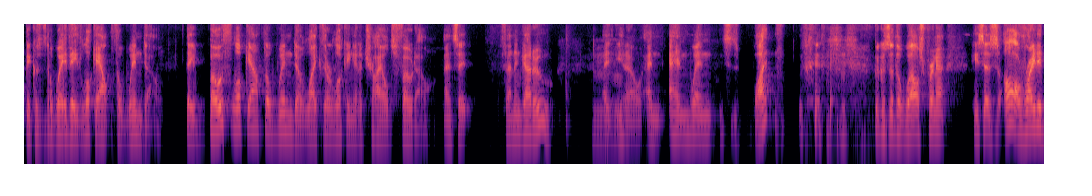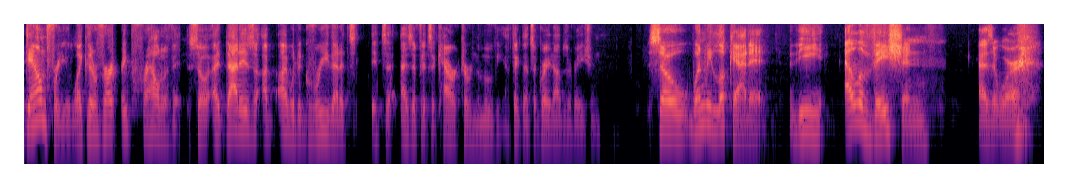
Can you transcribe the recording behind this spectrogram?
because the way they look out the window they both look out the window like they're looking at a child's photo and say Ffynnon Garw and, Mhm. you know and and when he says what? Because of the welsh pronoun he says oh i'll write it down for you. Like they're very proud of it. So uh, that is I, I would agree that it's it's a, as if it's a character in the movie. I think that's a great observation. So when we look at it, the elevation, as it were,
